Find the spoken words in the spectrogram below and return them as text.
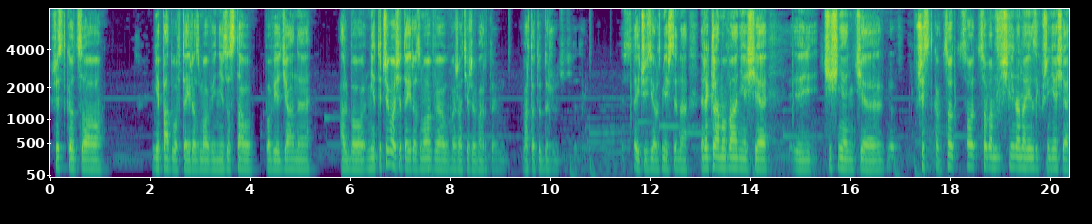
Wszystko, co nie padło w tej rozmowie, nie zostało powiedziane, albo nie tyczyło się tej rozmowy, a uważacie, że warto, warto to dorzucić do tego. Stage is yours, miejsce na reklamowanie się, yy, ciśnięcie. No, wszystko, co, co, co wam ślina na język przyniesie,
